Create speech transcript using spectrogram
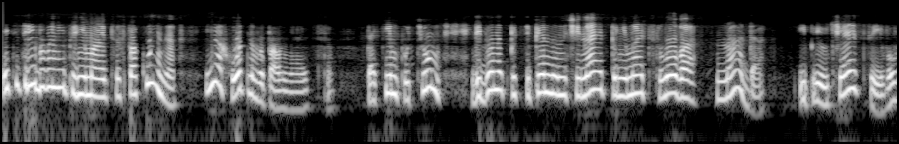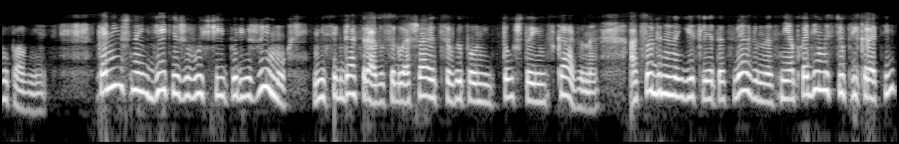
эти требования принимаются спокойно и охотно выполняются. Таким путем ребенок постепенно начинает понимать слово «надо» и приучается его выполнять. Конечно, и дети, живущие по режиму, не всегда сразу соглашаются выполнить то, что им сказано, особенно если это связано с необходимостью прекратить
